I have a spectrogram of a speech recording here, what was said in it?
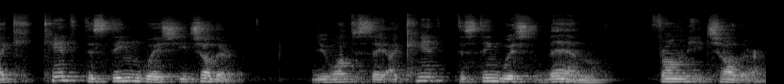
I can't distinguish each other. You want to say, I can't distinguish them from each other.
